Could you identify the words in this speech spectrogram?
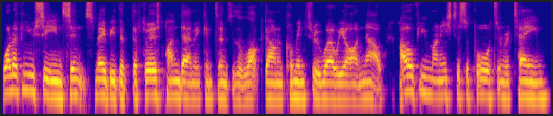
What have you seen since maybe the, the first pandemic in terms of the lockdown and coming through where we are now? How have you managed to support and retain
